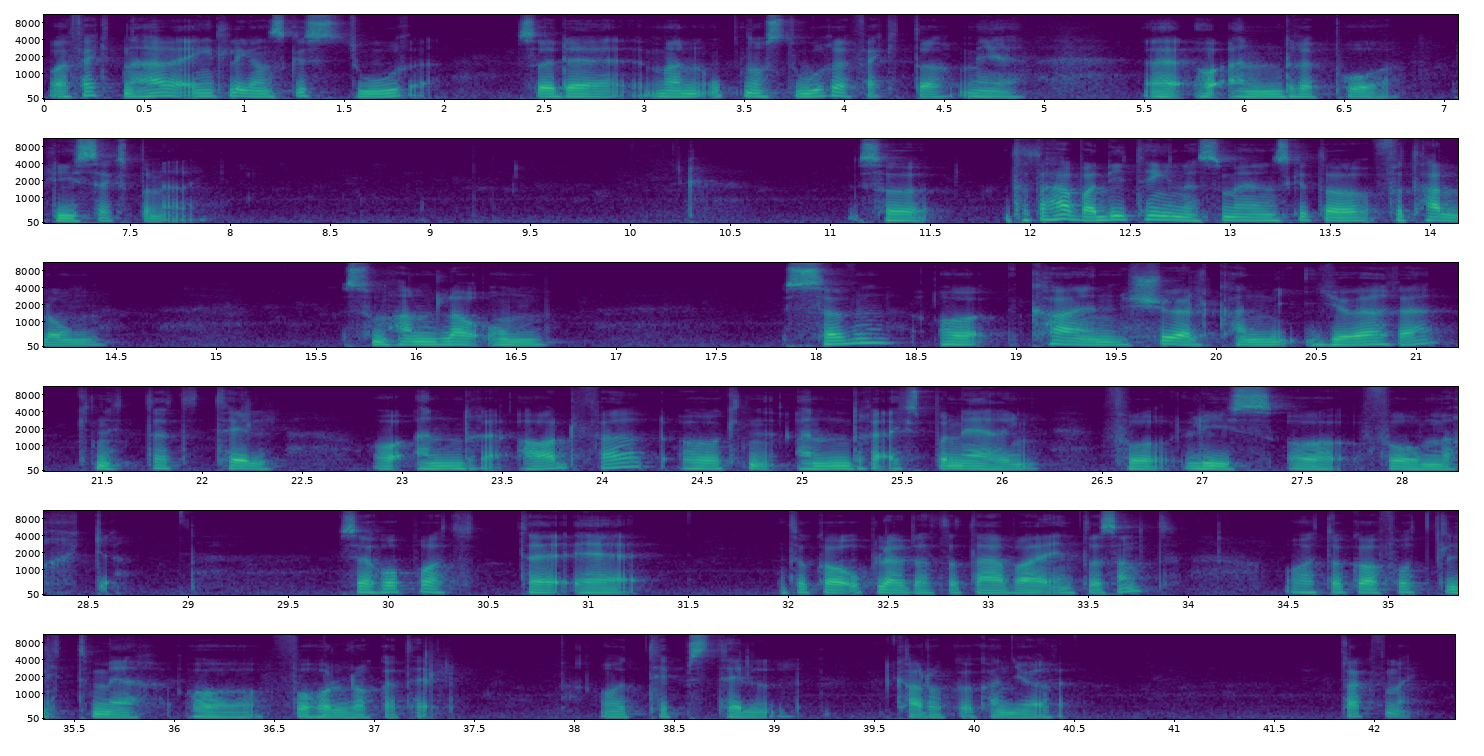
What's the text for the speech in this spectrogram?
Og effektene her er egentlig ganske store. Så det, man oppnår store effekter med eh, å endre på lyseksponering. Så dette her var de tingene som jeg ønsket å fortelle om, som handler om søvn, og hva en sjøl kan gjøre knyttet til å endre atferd og endre eksponering for lys og for mørke. Så jeg håper at er, dere har opplevd at dette var interessant, og at dere har fått litt mer å forholde dere til. Og tips til hva dere kan gjøre. Takk for meg.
